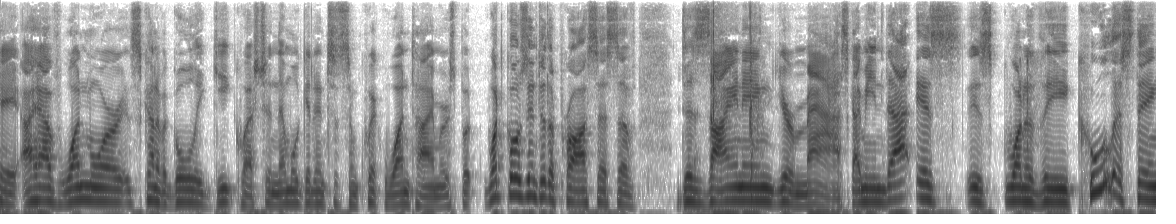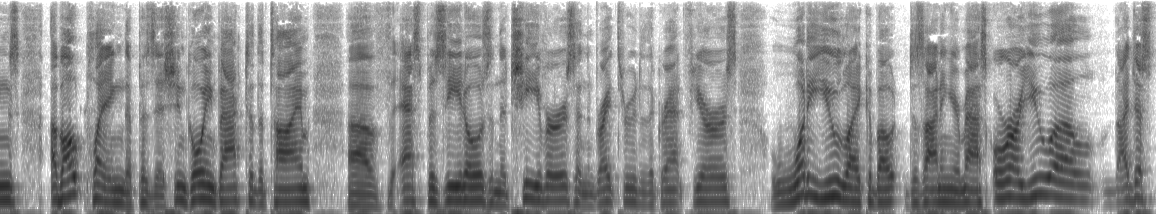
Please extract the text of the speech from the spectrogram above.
Okay, I have one more. It's kind of a goalie geek question. Then we'll get into some quick one timers. But what goes into the process of designing your mask? I mean, that is is one of the coolest things about playing the position. Going back to the time of the Espositos and the Cheevers, and right through to the Grant Fuhrs. What do you like about designing your mask, or are you? Uh, I just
